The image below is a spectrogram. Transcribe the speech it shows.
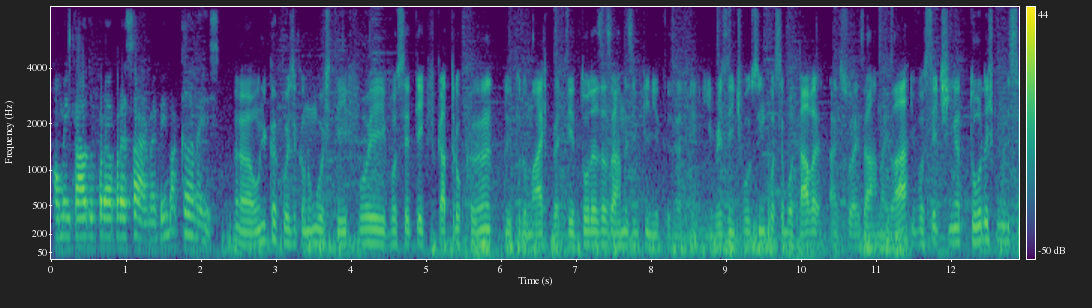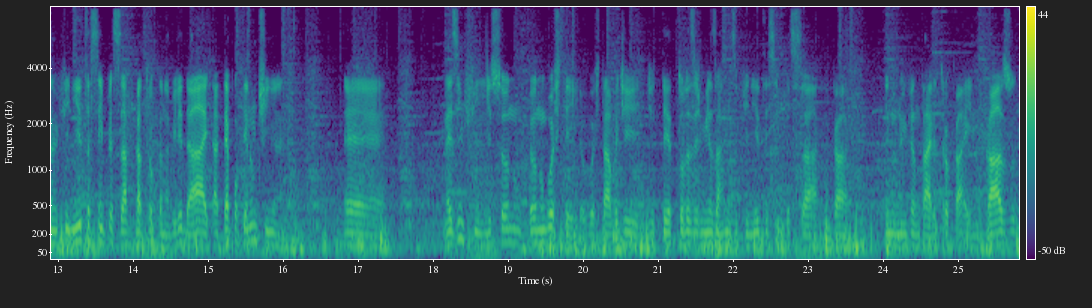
aumentado pra essa arma. É bem bacana isso. A única coisa que eu não gostei foi você ter que ficar trocando e tudo mais pra ter todas as armas infinitas. Né? Em Resident Evil 5 você botava as suas armas lá e você tinha todas com munição infinita sem precisar ficar trocando habilidade, até porque não tinha, né? É, Mas enfim, isso eu não, eu não gostei. Eu gostava de, de ter todas as minhas armas infinitas sem precisar ficar indo no inventário e trocar. E no caso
